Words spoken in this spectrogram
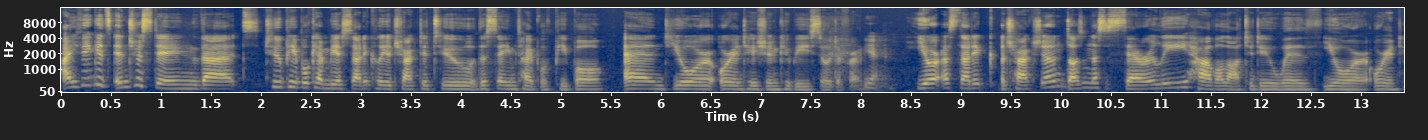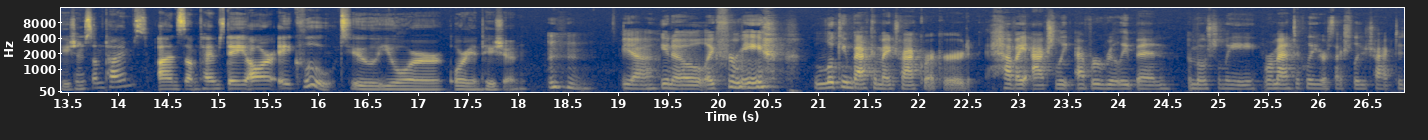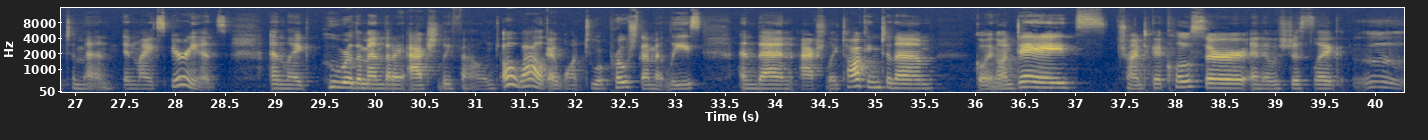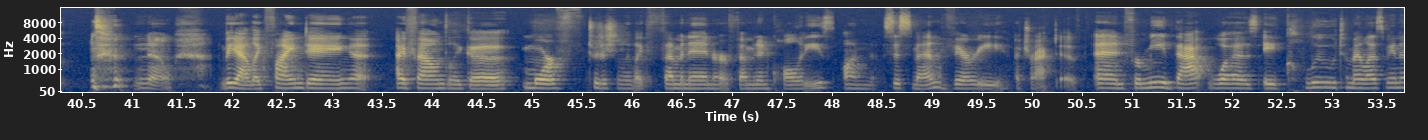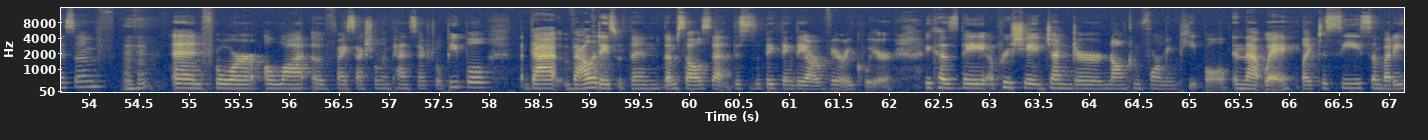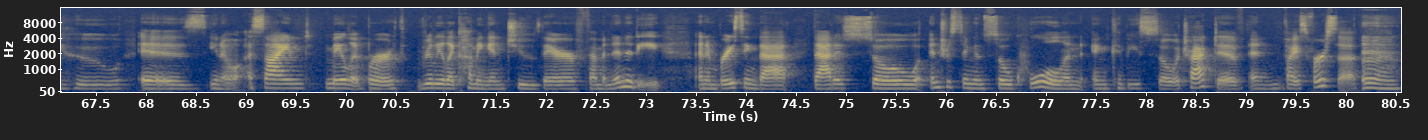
I think it's interesting that two people can be aesthetically attracted to the same type of people and your orientation could be so different. Yeah. Your aesthetic attraction doesn't necessarily have a lot to do with your orientation sometimes, and sometimes they are a clue to your orientation. Mm-hmm. Yeah. You know, like for me, looking back at my track record, have I actually ever really been emotionally, romantically, or sexually attracted to men in my experience? And like, who were the men that I actually found? Oh, wow, like, I want to approach them at least. And then actually talking to them, going on dates, trying to get closer. And it was just like, mm, no. But yeah, like finding I found like a more traditionally like feminine or feminine qualities on cis men very attractive. And for me, that was a clue to my lesbianism. Mm-hmm. And for a lot of bisexual and pansexual people, that validates within themselves that this is a big thing. They are very queer because they appreciate gender non-conforming people in that way. Like to see somebody who is, you know, assigned male at birth, really like coming into their femininity and embracing that that is so interesting and so cool and, and can be so attractive and vice versa.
